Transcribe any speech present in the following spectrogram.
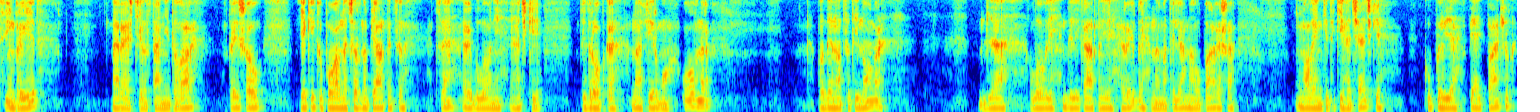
Всім привіт! Нарешті останній товар прийшов, який купував на Чорну п'ятницю. Це риболовні гачки. Підробка на фірму Овнер. 11 номер для ловлі делікатної риби на мотиля, на опариша. Маленькі такі гачечки. Купив я 5 пачок.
